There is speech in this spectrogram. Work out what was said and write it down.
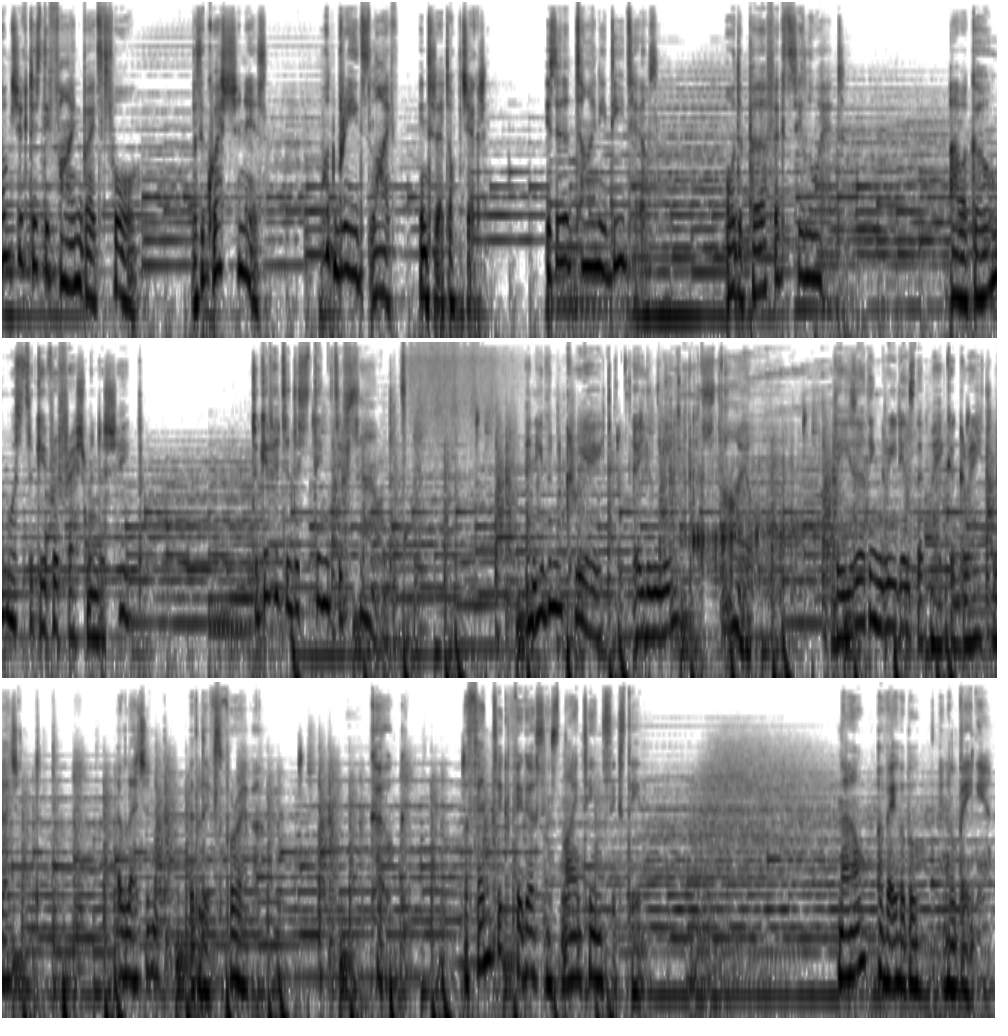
object is defined by its form, but the question is what breathes life into that object? Is it the tiny details or the perfect silhouette? Our goal was to give refreshment a shape, to give it a distinctive sound, and even create a unique style. These are the ingredients that make a great legend. A legend that lives forever. Coke. Authentic figure since 1916. Now available in Albania.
